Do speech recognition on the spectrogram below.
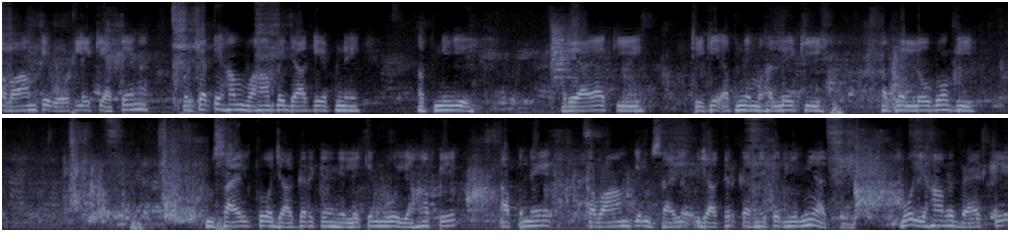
عوام کے ووٹ لے کے آتے ہیں نا، اور کہتے ہیں ہم وہاں پہ جا کے اپنے، اپنی رعایا کی، ٹھیک ہے، اپنے محلے کی، اپنے لوگوں کی مسائل کو اجاگر کریں گے، لیکن وہ یہاں پہ اپنے عوام کے مسائل اجاگر کرنے کے لیے نہیں آتے۔ وہ یہاں پہ بیٹھ کے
